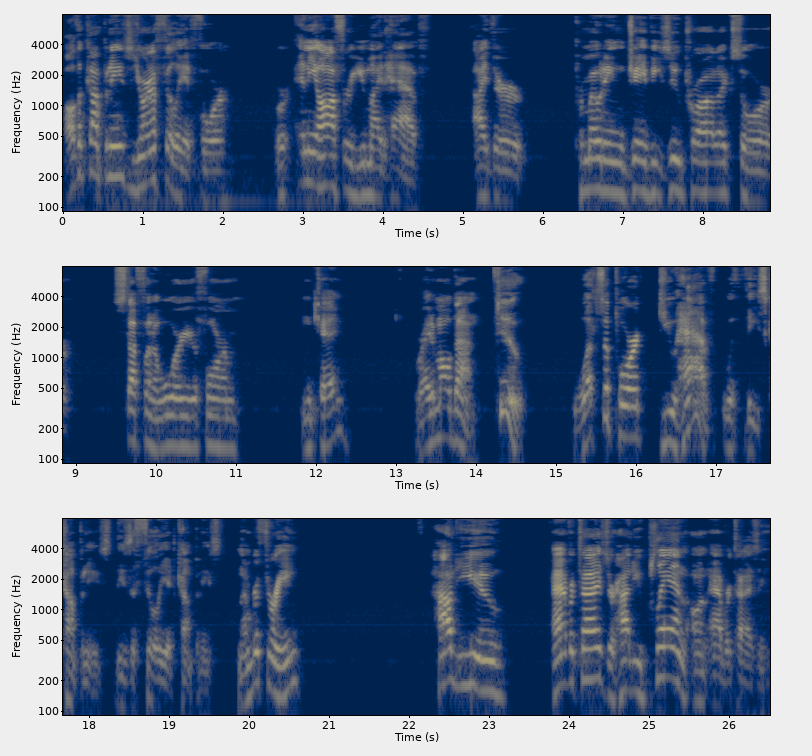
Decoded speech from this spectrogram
all the companies you're an affiliate for or any offer you might have, either promoting JVZoo products or stuff on a warrior forum. Okay? Write them all down. Two, what support do you have with these companies, these affiliate companies? Number three, how do you advertise or how do you plan on advertising?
